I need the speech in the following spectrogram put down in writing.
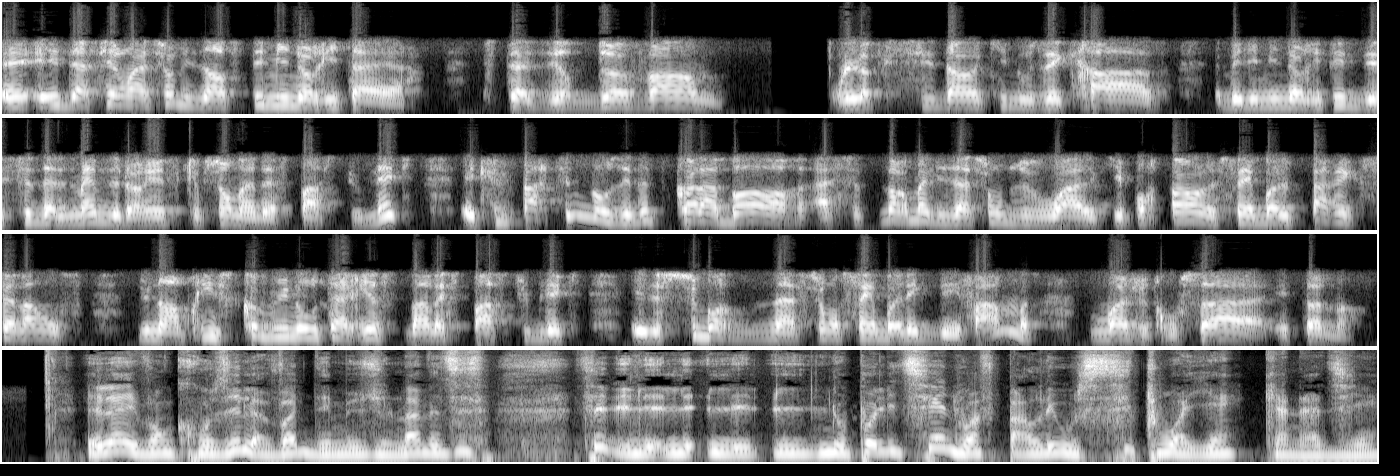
et, et d'affirmation d'identité minoritaire, c'est-à-dire devant l'Occident qui nous écrase, eh bien, les minorités décident elles-mêmes de leur inscription dans l'espace public et qu'une partie de nos élites collabore à cette normalisation du voile, qui est pourtant un symbole par excellence d'une emprise communautariste dans l'espace public et de subordination symbolique des femmes, moi je trouve ça étonnant. Et là, ils vont creuser le vote des musulmans. Mais les- les- nos politiciens doivent parler aux citoyens canadiens,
